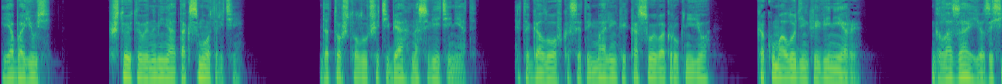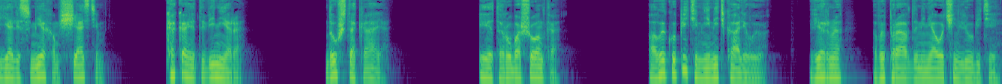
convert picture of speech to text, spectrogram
«Я боюсь. Что это вы на меня так смотрите?» «Да то, что лучше тебя на свете нет. Эта головка с этой маленькой косой вокруг нее — как у молоденькой Венеры. Глаза ее засияли смехом, счастьем. Какая это Венера? Да уж такая. И эта рубашонка. А вы купите мне медькалевую. Верно, вы правда меня очень любите.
